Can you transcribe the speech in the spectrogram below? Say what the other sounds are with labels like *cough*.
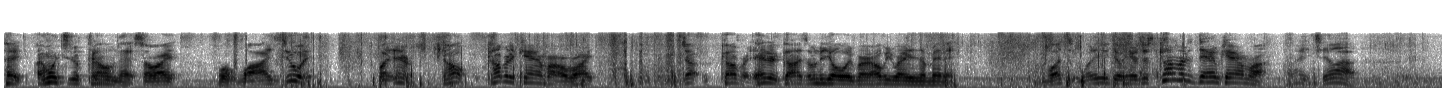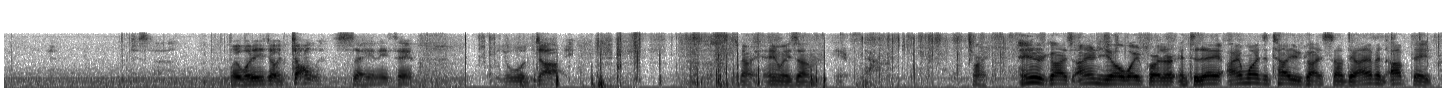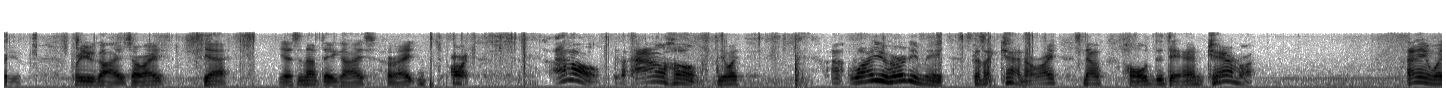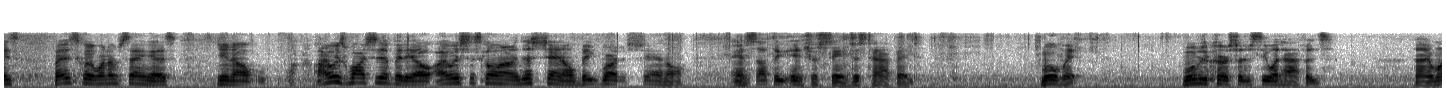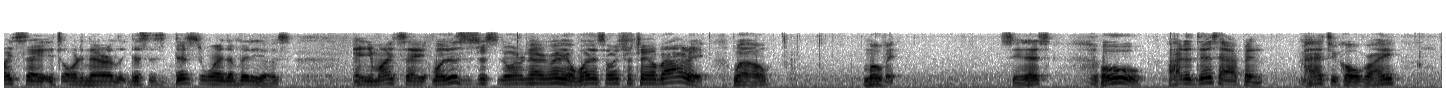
Hey, I want you to film this, alright? Well, why do it? But here, go, cover the camera, alright? Cover it. Here, guys, I'm the Yoli Bear. I'll be ready in a minute. What? What are you doing here? Just cover the damn camera. Alright, chill out. Uh, wait, what are you doing? Don't say anything. You will die. Alright, anyways, um, here. Alright, hey guys, I am the Yellow White Brother, and today I wanted to tell you guys something. I have an update for you, for you guys, alright? Yeah, yes, an update, guys, alright? Alright. Ow! Ow! You know what? Uh, why are you hurting me? Because I can, alright? Now, hold the damn camera. Anyways, basically what I'm saying is, you know, I was watching the video, I was just going on this channel, Big Brother's channel, and something interesting just happened. Move it. Move the cursor to see what happens. Now you might say it's ordinarily this is this is one of the videos. And you might say, well this is just an ordinary video. What is so interesting about it? Well, move it. See this? Oh, how did this happen? Magical, right?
